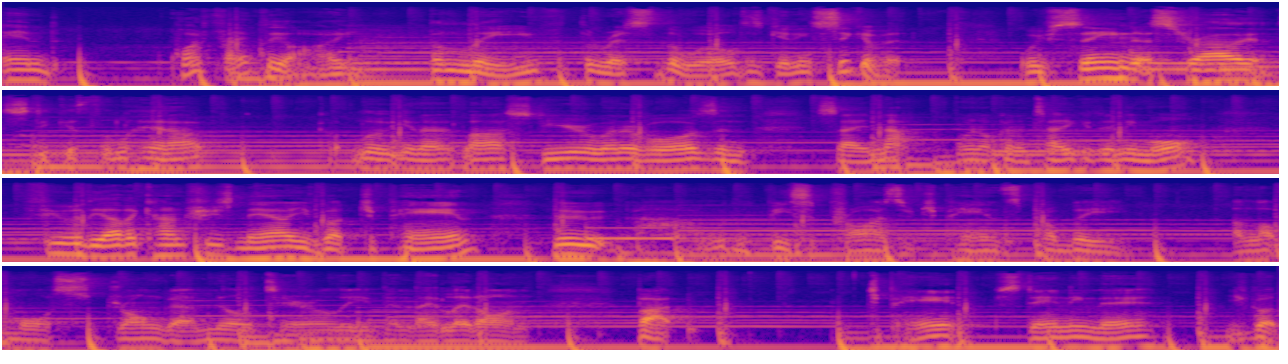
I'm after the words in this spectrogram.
And quite frankly, I believe the rest of the world is getting sick of it. We've seen Australia stick its little head up, you know, last year or whenever it was, and say, "No, nah, we're not going to take it anymore." A few of the other countries now, you've got Japan, who oh, I wouldn't be surprised if Japan's probably a lot more stronger militarily than they let on, but Japan standing there. You've got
